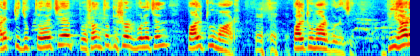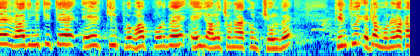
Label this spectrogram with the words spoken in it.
আরেকটি যুক্ত হয়েছে। প্রশান্ত কিশোর বলেছেন পাল্টু মার পাল্টু মার বলেছেন। বিহারের রাজনীতিতে এর কি প্রভাব পড়বে, এই আলোচনা এখন চলবে। কিন্তু এটা মনে রাখা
